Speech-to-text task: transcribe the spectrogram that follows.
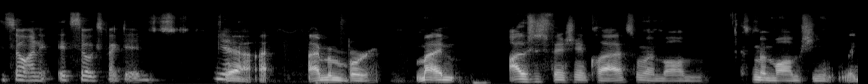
It's so un, it's so expected. Yeah, yeah I, I remember my I was just finishing a class when my mom, because my mom she like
